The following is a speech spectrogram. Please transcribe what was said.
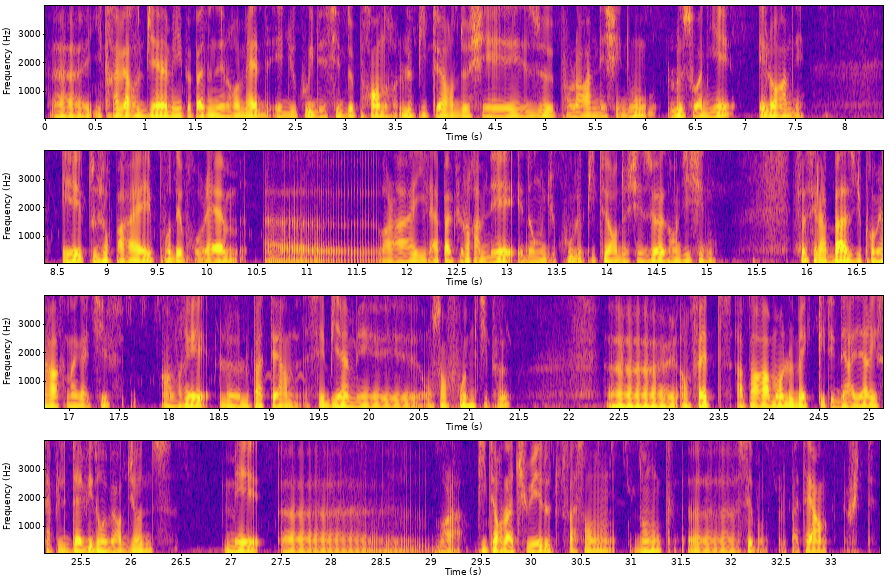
Euh, il traverse bien, mais il peut pas donner le remède. Et du coup, il décide de prendre le Peter de chez eux pour le ramener chez nous, le soigner et le ramener. Et toujours pareil, pour des problèmes, euh, voilà, il n'a pas pu le ramener. Et donc, du coup, le Peter de chez eux a grandi chez nous. Ça, c'est la base du premier arc négatif. en vrai, le, le pattern, c'est bien, mais on s'en fout un petit peu. Euh, en fait, apparemment, le mec qui était derrière, il s'appelait David Robert Jones. Mais euh, voilà, Peter l'a tué de toute façon. Donc, euh, c'est bon. Le pattern,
